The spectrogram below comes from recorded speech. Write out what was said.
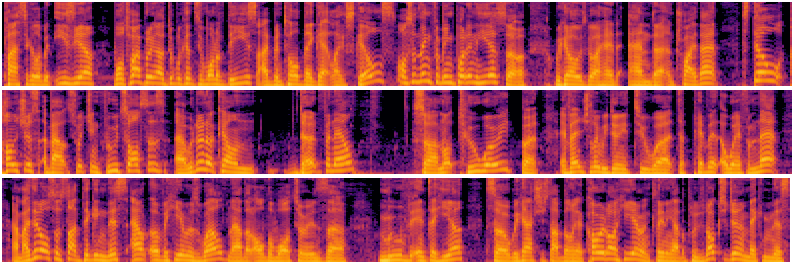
plastic a little bit easier. We'll try putting our duplicates in one of these. I've been told they get like skills or something for being put in here. So we can always go ahead and, uh, and try that. Still conscious about switching food sources. Uh, we're doing okay on dirt for now. So I'm not too worried, but eventually we do need to uh, to pivot away from that. Um, I did also start digging this out over here as well, now that all the water is uh, moved into here. So we can actually start building a corridor here and cleaning out the polluted oxygen and making this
